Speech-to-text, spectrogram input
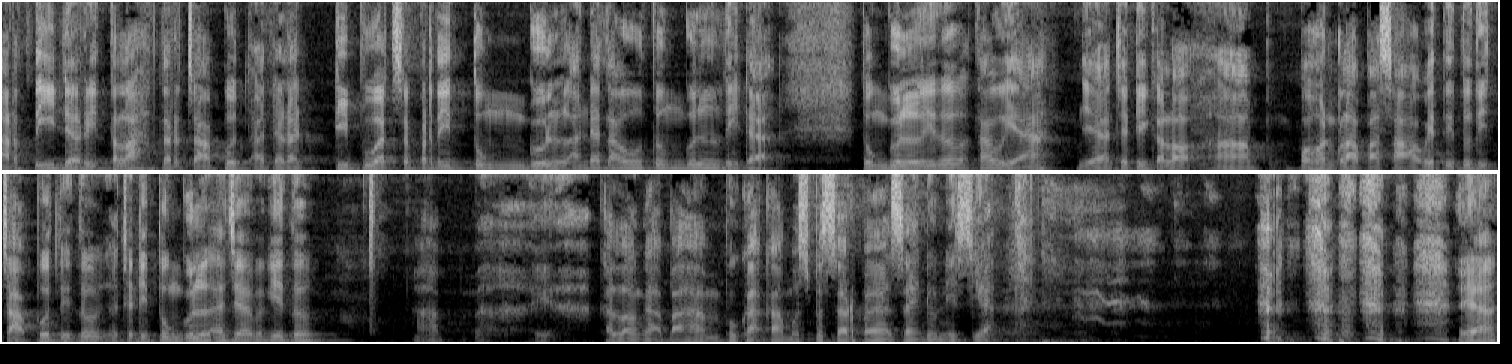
arti dari telah tercabut adalah dibuat seperti tunggul. Anda tahu tunggul tidak? Tunggul itu tahu ya, ya. Jadi kalau uh, pohon kelapa sawit itu dicabut itu jadi tunggul aja begitu. Uh, ya, kalau nggak paham buka kamus besar bahasa Indonesia. ya.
